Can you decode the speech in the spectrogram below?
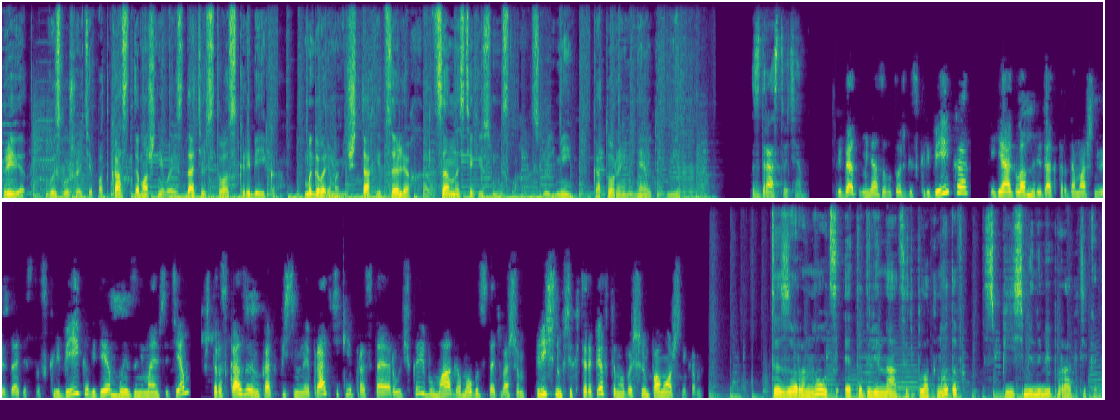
Привет! Вы слушаете подкаст домашнего издательства «Скребейка». Мы говорим о мечтах и целях, о ценностях и смыслах с людьми, которые меняют мир. Здравствуйте! Ребята, меня зовут Ольга Скребейка. Я главный редактор домашнего издательства «Скребейка», где мы занимаемся тем, что рассказываем, как письменные практики, простая ручка и бумага могут стать вашим личным психотерапевтом и большим помощником. Тезора Notes – это 12 блокнотов с письменными практиками.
